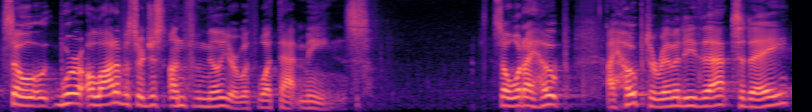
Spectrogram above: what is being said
So we're, a lot of us are just unfamiliar with what that means. So what I hope I hope to remedy that today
